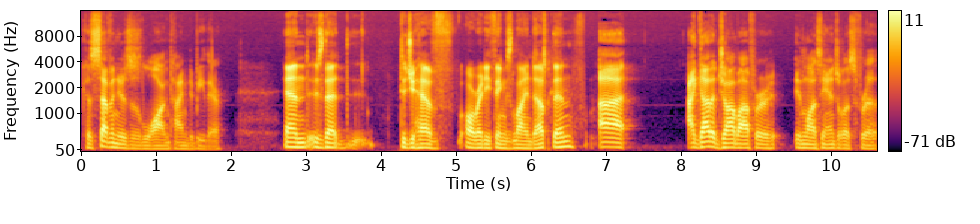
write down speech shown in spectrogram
Because seven years is a long time to be there. and is that? Did you have already things lined up then? Uh, I got a job offer in Los Angeles for a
